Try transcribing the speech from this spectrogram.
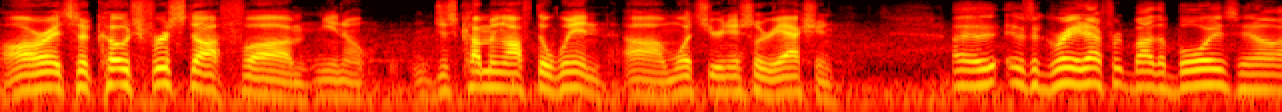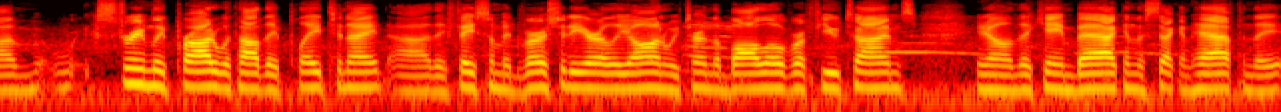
All right, so coach, first off, um, you know, just coming off the win, um, what's your initial reaction? Uh, it was a great effort by the boys. You know, I'm extremely proud with how they played tonight. Uh, they faced some adversity early on. We turned the ball over a few times. You know, they came back in the second half and they,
